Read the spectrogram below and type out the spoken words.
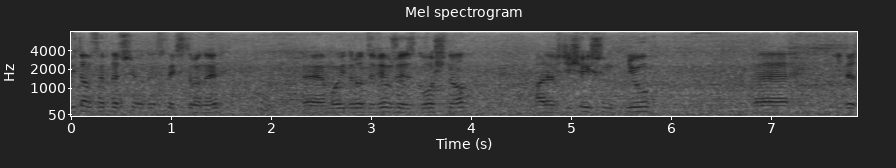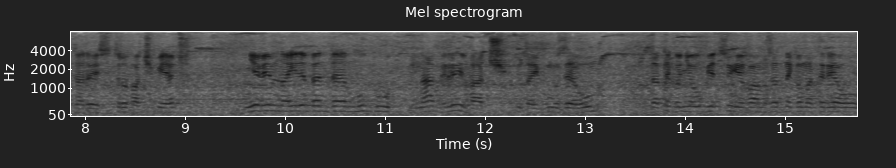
Witam serdecznie z tej strony. E, moi drodzy, wiem, że jest głośno, ale w dzisiejszym dniu e, idę zarejestrować miecz. Nie wiem na ile będę mógł nagrywać tutaj w muzeum, dlatego nie obiecuję Wam żadnego materiału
